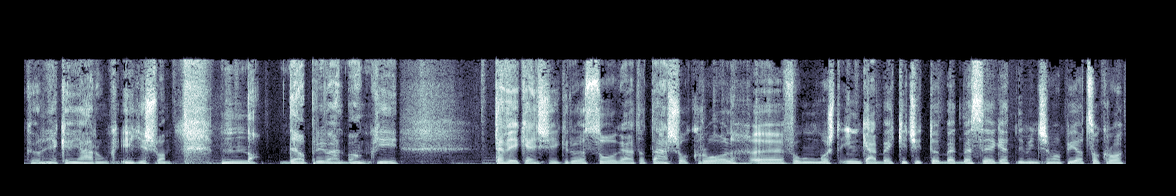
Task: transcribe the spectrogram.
környékén járunk, így is van. Na, de a privátbanki tevékenységről, szolgáltatásokról ö, fogunk most inkább egy kicsit többet beszélgetni, mint sem a piacokról.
